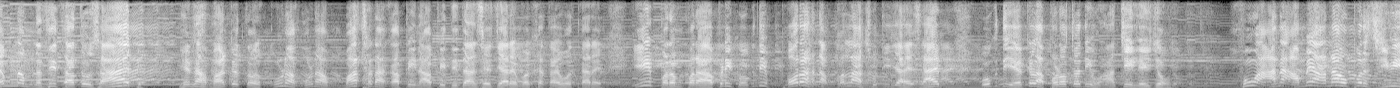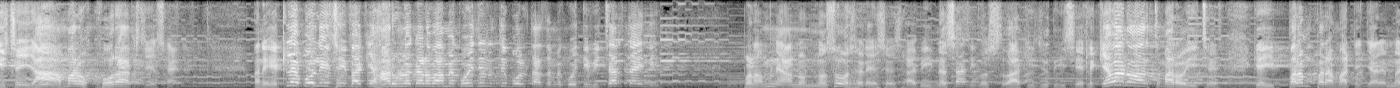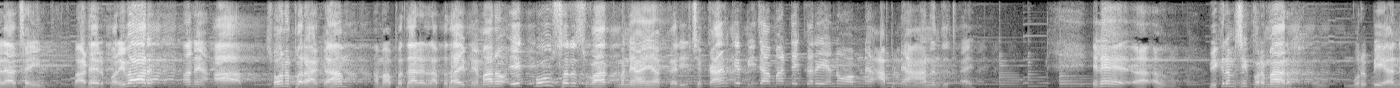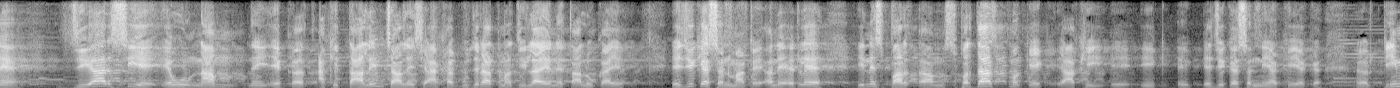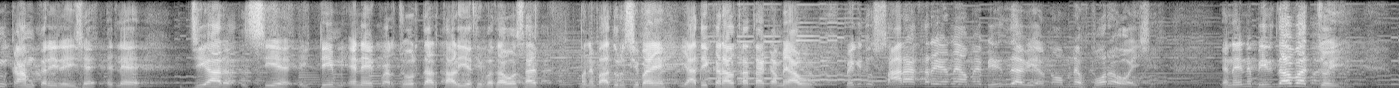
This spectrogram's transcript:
એમનેમ નથી થતું સાહેબ એના માટે તો કુણા કુણા માથડા કાપીને આપી દીધા છે. જ્યારે વખત આવ્યો ત્યારે એ પરંપરા આપણી કોકદી ફોરાના પલ્લા છૂટી જાય સાહેબ. કોકદી એકલા પડો તો વાંચી લેજો. હું આના અમે આના ઉપર જીવી છીએ આ અમારો ખોરાક છે સાહેબ. અને એટલે બોલી છે, બાકી હારું લગાડવા અમે કોઈ દી નથી બોલતા. તમે કોઈ દી વિચારતાય નહીં. પણ અમને આનો નશો ચડે છે સાહેબ. એ નશાની વસ્તુ આખી જુદી છે. એટલે કહેવાનો અર્થ મારો એ છે કે એ પરંપરા માટે જ્યારે મળ્યા છે બાઢેર પરિવાર અને આ સોનપરા ગામ, આમાં પધારેલા બધાય મહેમાનો, એક બહુ સરસ વાત મને અહીંયા કરી છે, કારણ કે બીજા માટે કરે એનો અમને આપણે આનંદ થાય. એટલે વિક્રમસિંહ પરમાર, મુરબી અને જીઆરસીએ એવું નામની એક આખી તાલીમ ચાલે છે, આખા ગુજરાતમાં જિલ્લાએ અને તાલુકાએ, એજ્યુકેશન માટે. અને એટલે એને આમ સ્પર્ધાત્મક એક આખી એજ્યુકેશનની આખી એક ટીમ કામ કરી રહી છે. એટલે જીઆરસીએ ટીમ એને એકવાર જોરદાર તાળીએથી વધાવો સાહેબ. મને બહાદુરસિંહભાઈ યાદી કરાવતા હતા કે અમે આવું. મેં કીધું, સારા કરે અને અમે બિરદાવીએ. એનો અમને ફોરો હોય છે. એને એને બિરદાવવા જ જોઈએ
